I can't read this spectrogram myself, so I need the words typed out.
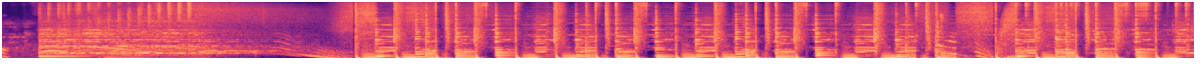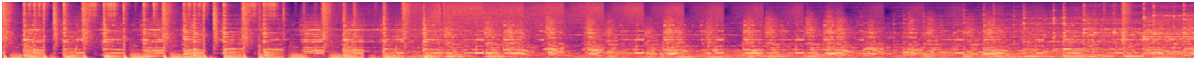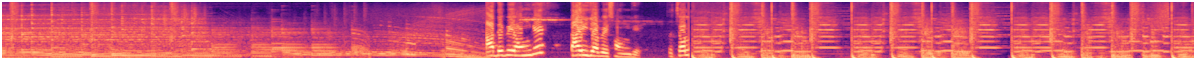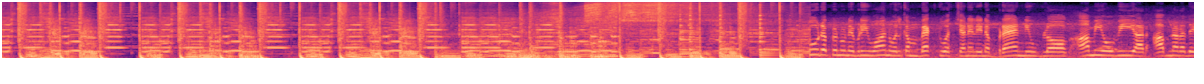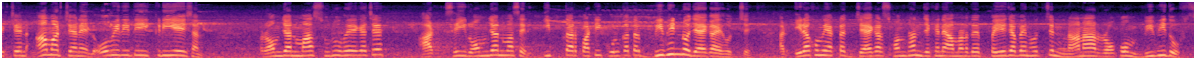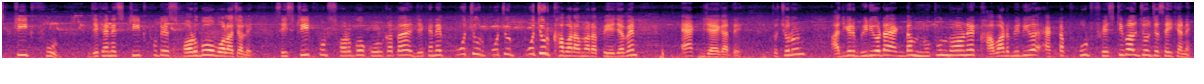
যা দেবে অঙ্গে, তাই যাবে সঙ্গে। তো চলো। Afternoon everyone welcome back to our channel in brand new vlog আমি ওভি আর আপনারা দেখছেন আমার চ্যানেল অভিদিতি ক্রিয়েশন রমজান মাস শুরু হয়ে গেছে। আর সেই রমজান মাসের ইফতার পার্টি কলকাতার বিভিন্ন জায়গায় হচ্ছে। আর এরকমই একটা জায়গার সন্ধান যেখানে আপনাদের পেয়ে যাবেন হচ্ছে নানা রকম বিবিধ স্ট্রিট ফুড, যেখানে স্ট্রিট ফুডের স্বর্গও বলা চলে। সেই স্ট্রিট ফুড স্বর্গ কলকাতায় যেখানে প্রচুর প্রচুর প্রচুর খাবার আপনারা পেয়ে যাবেন এক জায়গাতে। তো চলুন, আজকের ভিডিওটা একদম নতুন ধরনের খাবার ভিডিও, একটা ফুড ফেস্টিভ্যাল চলছে সেইখানে।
